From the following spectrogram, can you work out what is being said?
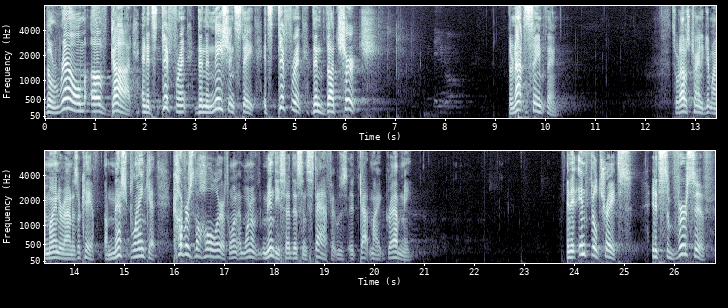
the realm of God. And it's different than the nation state, it's different than the church. They're not the same thing. So, what I was trying to get my mind around is okay, a, mesh blanket covers the whole earth. One, one of Mindy said this in staff. It, was, it got my, grabbed me and it infiltrates, and it's subversive.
